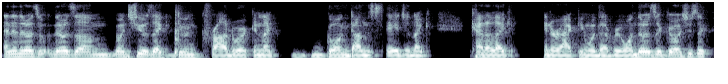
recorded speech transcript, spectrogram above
And then there was there was um when she was like doing crowd work and like going down the stage and like kind of like interacting with everyone. There was a girl, she was like,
